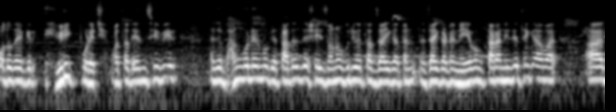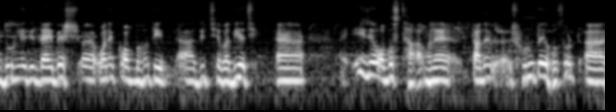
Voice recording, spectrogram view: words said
পদত্যাগের হিড়িক পড়েছে। অর্থাৎ এনসিপির যে ভাঙ্গনের মুখে তাদের যে সেই জনপ্রিয়তার জায়গাটা জায়গাটা নেই এবং তারা নিজে থেকে আবার দুর্নীতির দায়ে বেশ অনেক অব্যাহতি দিচ্ছে বা দিয়েছে। এই যে অবস্থা মানে তাদের শুরুতেই হোসট আর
